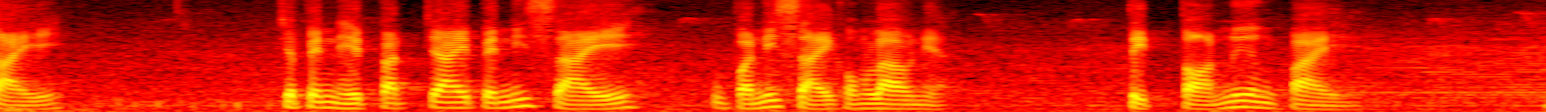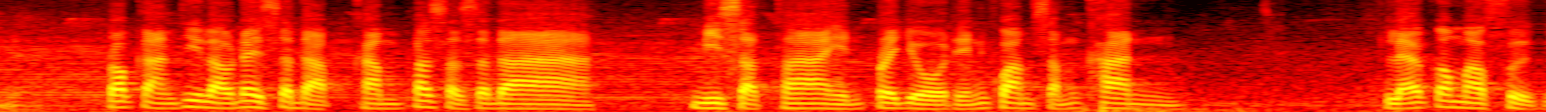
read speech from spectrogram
สัย จะเป็นเหตุปัจจัยเป็นนิสัย อุปนิสัยของเราเนี่ยติดต่อเนื่องไป เพราะการที่เราได้สดับคำพระศาสดา มีศรัทธาเห็นประโยชน์เห็นความสำคัญ แล้วก็มาฝึก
